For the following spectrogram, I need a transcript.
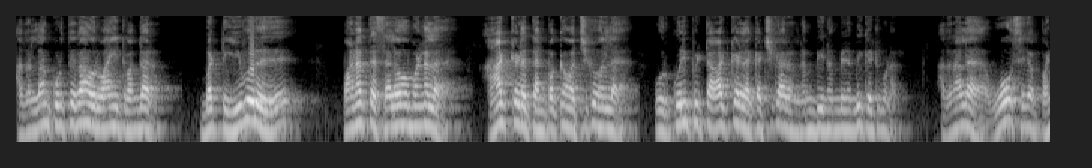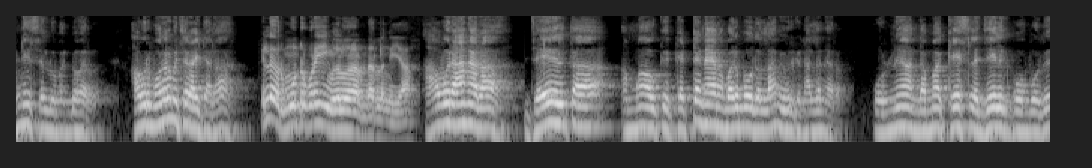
அதெல்லாம் கொடுத்து தான் அவர் வாங்கிட்டு வந்தார். பட் இவர் பணத்தை செலவு பண்ணலை. ஆட்களை தன் பக்கம் வச்சுக்கவும் இல்லை. ஒரு குறிப்பிட்ட ஆட்களை கட்சிக்காரன் நம்பி நம்பி நம்பி கெட்டு போனார். அதனால் ஓ சில பன்னீர்செல்வம் என்பவர் அவர் முதலமைச்சர் ஆயிட்டாரா? இல்ல ஒரு மூன்று முறை முதல்வராக இருந்தார் இல்லைங்க ஐயா. அவர் ஆனாரா? ஜெயலலிதா அம்மாவுக்கு கெட்ட நேரம் வரும்போதெல்லாம் இவருக்கு நல்ல நேரம். ஒன்று அந்த அம்மா கேஸில் ஜெயிலுக்கு போகும்போது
